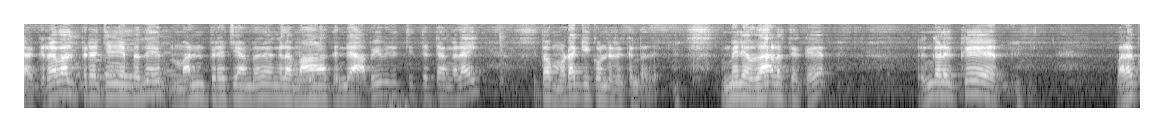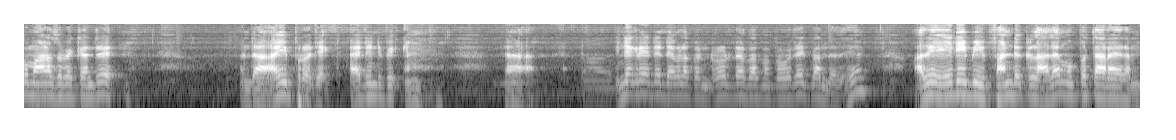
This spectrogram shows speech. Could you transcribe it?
இந்த கிரவல் பிரச்சனை என்பது மண் பிரச்சனை என்பது எங்களை மாநிலத்தின் அபிவிருத்தி திட்டங்களை இப்போ முடக்கி கொண்டிருக்கின்றது. உண்மையிலே உதாரணத்துக்கு எங்களுக்கு வடக்கு மாநசபைக்கன்று இந்த I project identify integrated development road development project வந்தது. அது ஏடிபி ஃபண்டுக்களால் முப்பத்தாறாயிரம்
